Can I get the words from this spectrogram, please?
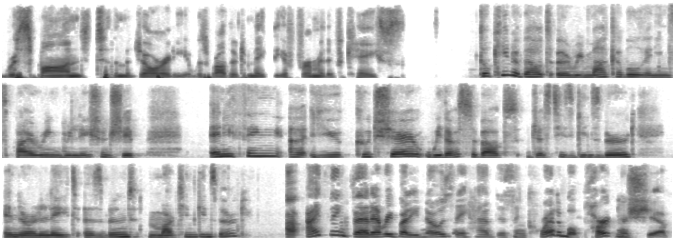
respond to the majority, it was rather to make the affirmative case. Talking about a remarkable and inspiring relationship, anything uh, you could share with us about Justice Ginsburg and her late husband, Martin Ginsburg? I think that everybody knows they had this incredible partnership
